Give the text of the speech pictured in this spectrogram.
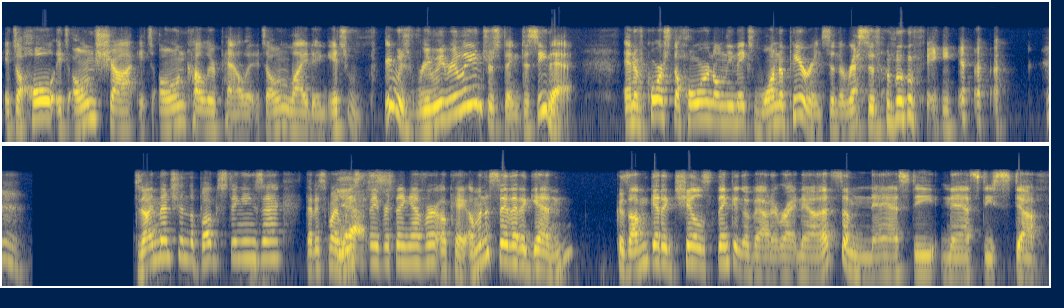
It's a whole, its own shot, its own color palette, its own lighting. It's it was really really interesting to see that. And of course, the horn only makes one appearance in the rest of the movie. Did I mention the bug stinging, Zach? That it's my Yes. least favorite thing ever? Okay, I'm going to say that again because I'm getting chills thinking about it right now. That's some nasty, nasty stuff.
